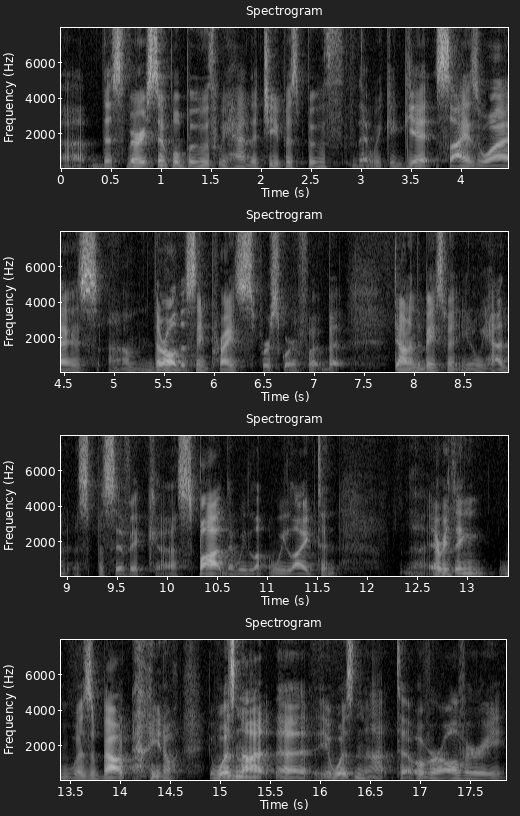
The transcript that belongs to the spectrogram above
uh, this very simple booth. We had the cheapest booth that we could get size wise. Um, they're all the same price per square foot, but down in the basement, you know, we had a specific uh, spot that we, we liked and uh, everything was about, you know, it was not, uh, it was not uh, overall very,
